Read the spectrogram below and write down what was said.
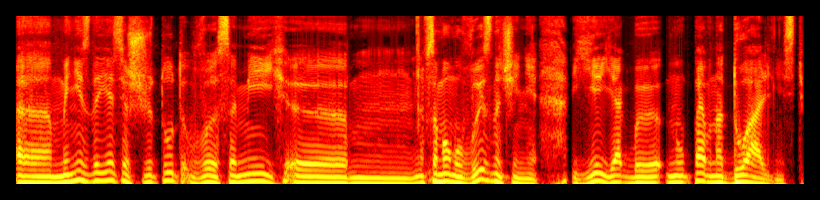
Е, мені здається, що тут в самій е, в самому визначенні є якби ну певна дуальність.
